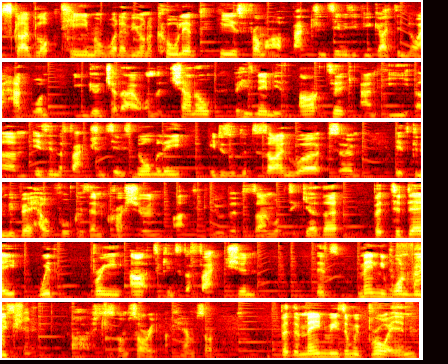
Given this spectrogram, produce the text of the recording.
Skyblock team or whatever you want to call it. He is from our faction series. If you guys didn't know I had one, you can go and check that out on the channel. But his name is Arctic and he um, is in the faction series normally. He does all the design work, so it's going to be very helpful because then Crusher and Arctic can do the design work together. But today, with bringing Arctic into the faction, there's mainly one reason. Oh, I'm sorry. Okay, I'm sorry. But the main reason we brought him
